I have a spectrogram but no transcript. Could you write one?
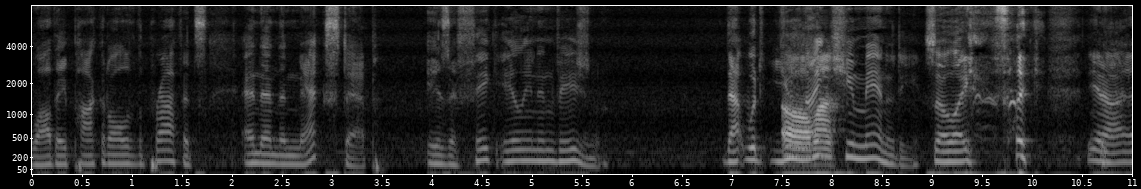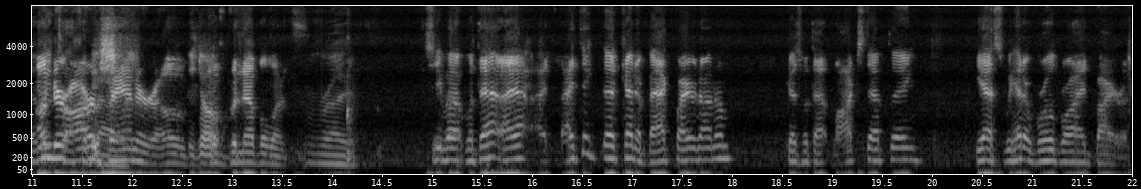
while they pocket all of the profits, and then the next step is a fake alien invasion that would Oh, unite man. humanity. So like it's like you know under our banner of, of benevolence. right? See, but with that, I I, I think that kind of backfired on them because with that lockstep thing, yes, we had a worldwide virus.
